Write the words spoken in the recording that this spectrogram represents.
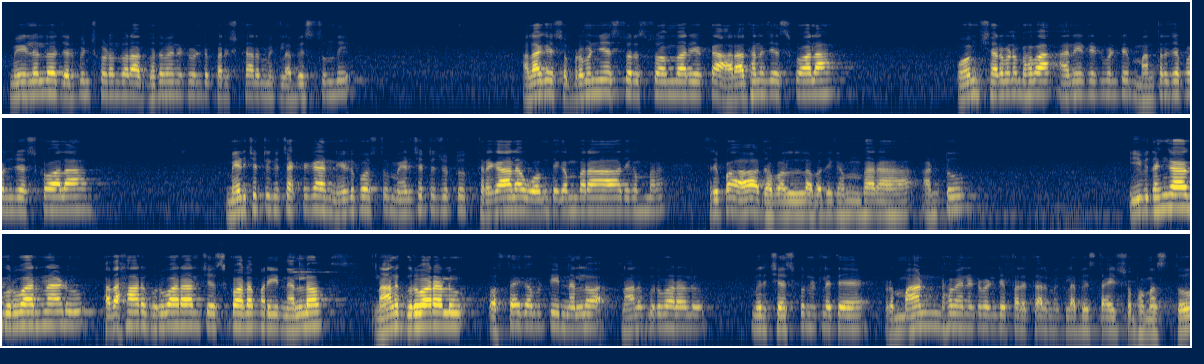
మీ ఇళ్ళలో జరిపించుకోవడం ద్వారా అద్భుతమైనటువంటి పరిష్కారం మీకు లభిస్తుంది. అలాగే సుబ్రహ్మణ్యేశ్వర స్వామి వారి యొక్క ఆరాధన చేసుకోవాలా? ఓం శరవణ భవ అనేటటువంటి మంత్రజపం చేసుకోవాలా? మేడి చెట్టుకి చక్కగా నీళ్ళు పోస్తూ మేడి చెట్టు చుట్టూ తిరగాల. ఓం దిగంబర దిగంబర. శ్రీపాదవల్లభ దిగంబర అంటూ ఈ విధంగా గురువారం నాడు పదహారు గురువారాలు చేసుకోవాలా? మరి నెలలో నాలుగు గురువారాలు వస్తాయి కాబట్టి నెలలో నాలుగు గురువారాలు మీరు చేసుకున్నట్లయితే బ్రహ్మాండమైనటువంటి ఫలితాలు మీకు లభిస్తాయి. శుభమస్తు.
